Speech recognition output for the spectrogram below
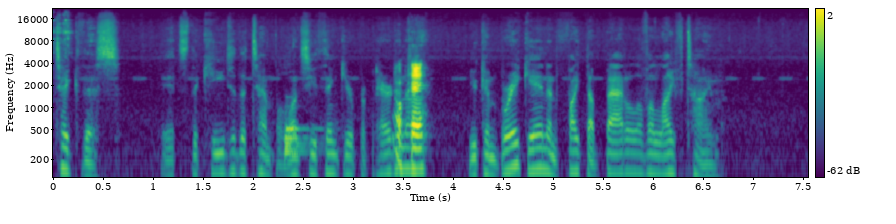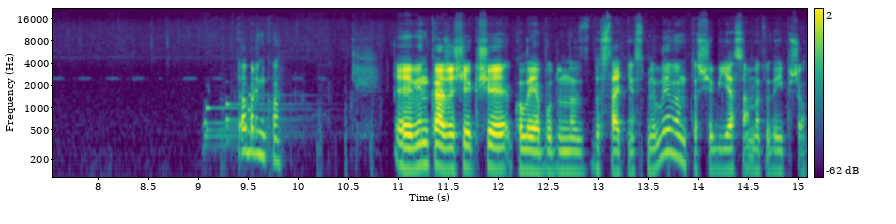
take this. It's the key to the temple. Once you think you're prepared Окей. enough, you can break in and fight the battle of a lifetime. Добренько. Е, Він каже, що якщо коли я буду достатньо сміливим, то щоб я саме туди і пішов.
